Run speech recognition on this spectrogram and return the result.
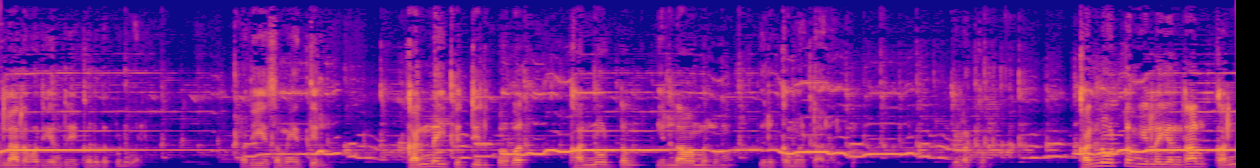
இல்லாதவர் என்றே கருதப்படுவர். அதே சமயத்தில் கண்ணை பெற்றிருப்பவர் கண்ணோட்டம் இல்லாமலும் இருக்க மாட்டார்கள். விளக்கம். கண்ணோட்டம் இல்லை என்றால் கண்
